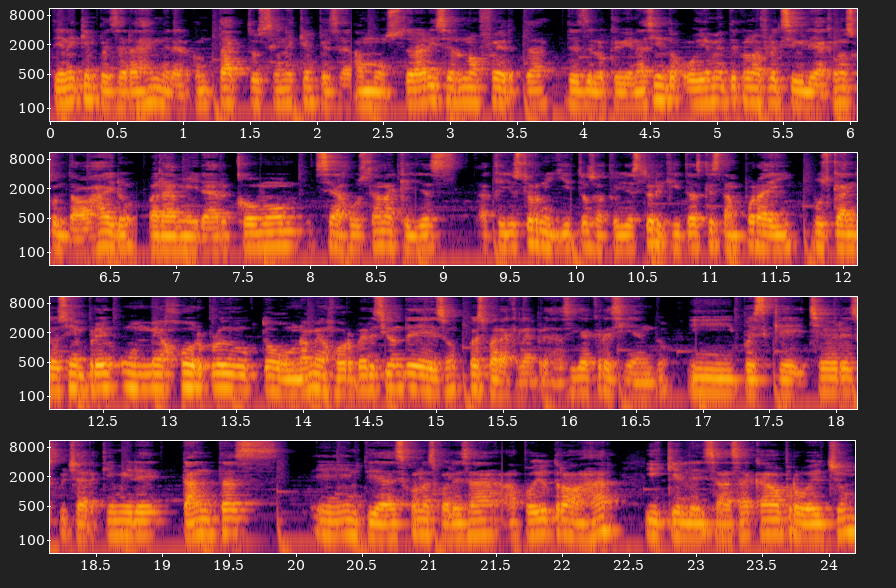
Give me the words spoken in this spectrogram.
tiene que empezar a generar contactos, tiene que empezar a mostrar y ser una oferta desde lo que viene haciendo, obviamente con la flexibilidad que nos contaba Jairo, para mirar cómo se ajustan aquellas aquellos tornillitos, aquellas tuerquitas que están por ahí, buscando siempre un mejor producto o una mejor versión de eso, pues para que la empresa siga creciendo. Y pues qué chévere escuchar que mire tantas eh, entidades con las cuales ha, podido trabajar y que les ha sacado provecho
